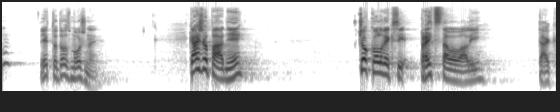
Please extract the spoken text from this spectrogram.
Hm, je to dosť možné. Každopádne, čokoľvek si predstavovali, tak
